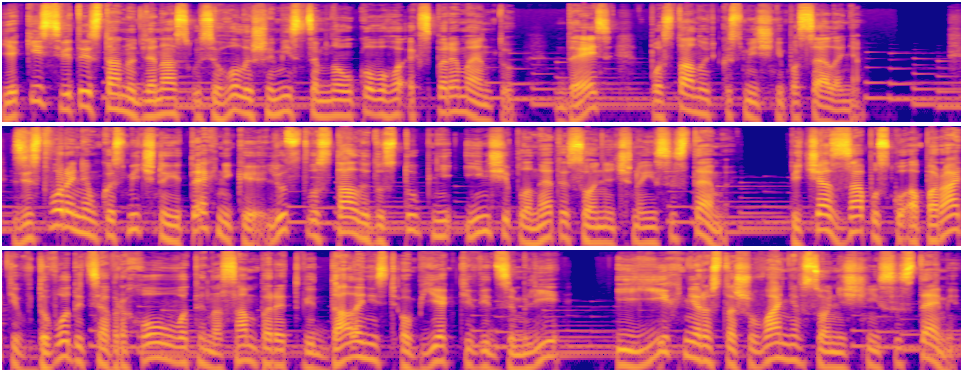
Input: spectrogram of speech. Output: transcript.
Якісь світи стануть для нас усього лише місцем наукового експерименту, десь постануть космічні поселення. Зі створенням космічної техніки людству стали доступні інші планети сонячної системи. Під час запуску апаратів доводиться враховувати насамперед віддаленість об'єктів від Землі і їхнє розташування в сонячній системі.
